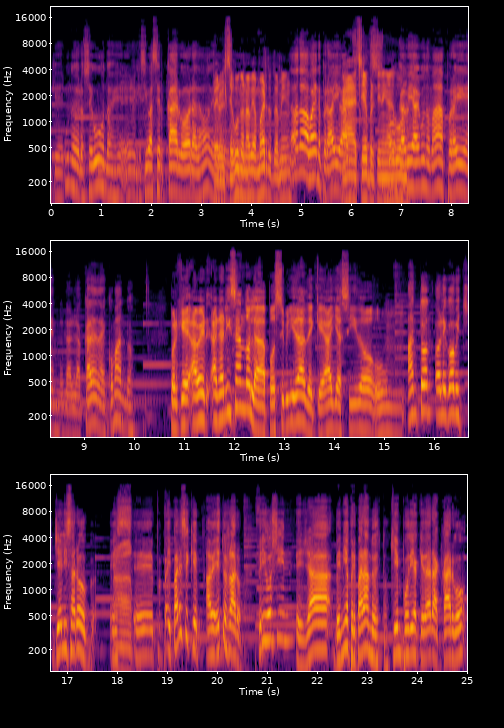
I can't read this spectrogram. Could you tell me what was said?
que uno de los segundos era el que se iba a hacer cargo ahora, ¿no? De- Pero el segundo no había muerto también. No, no, bueno, pero hay... Ah, siempre tienen alguno. había alguno más por ahí en la, la cadena de comando. Porque, a ver, analizando la posibilidad de que haya sido un... Anton Olegovich Yelizarov. Es, Ah. eh, parece que, a ver, esto es raro. Prigozhin eh, ya venía preparando esto. ¿Quién podía quedar a cargo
